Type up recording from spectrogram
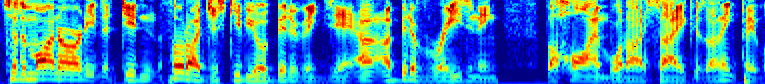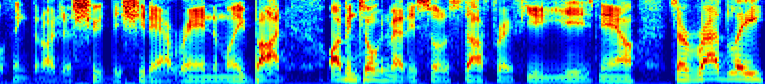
to the minority that didn't, I thought I'd just give you a bit of exa- a bit of reasoning behind what I say because I think people think that I just shoot this shit out randomly. But I've been talking about this sort of stuff for a few years now. So Radley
